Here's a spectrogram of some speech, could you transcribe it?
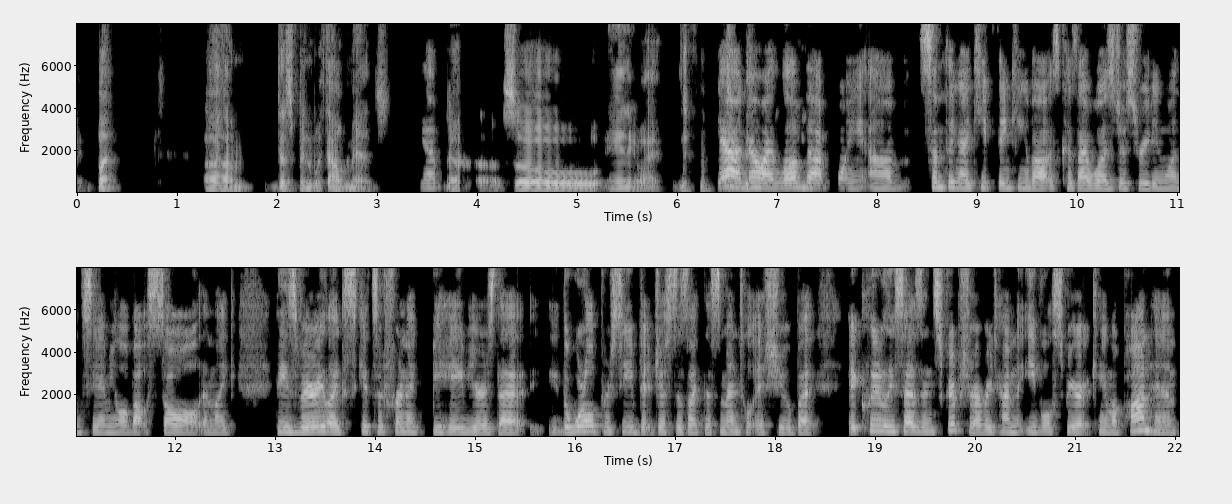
Okay. But um, that's been without meds. Yep. Uh, so anyway. yeah, no, I love that point. Um, something I keep thinking about is because I was just reading one Samuel about Saul and like these very like schizophrenic behaviors that the world perceived it just as like this mental issue, but it clearly says in scripture every time the evil spirit came upon him,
